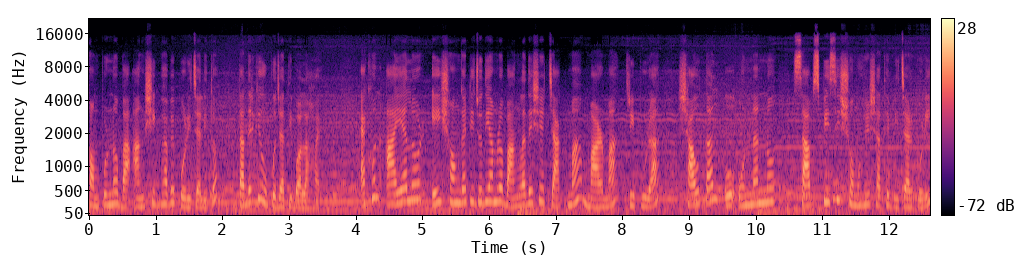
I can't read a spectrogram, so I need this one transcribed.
সম্পূর্ণ বা আংশিকভাবে পরিচালিত, তাদেরকে উপজাতি বলা হয়। এখন আইএলওর এই সংজ্ঞাটি যদি আমরা বাংলাদেশের চাকমা, মারমা, ত্রিপুরা, সাঁওতাল ও অন্যান্য সাবস্পিসিস সমূহের সাথে বিচার করি,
